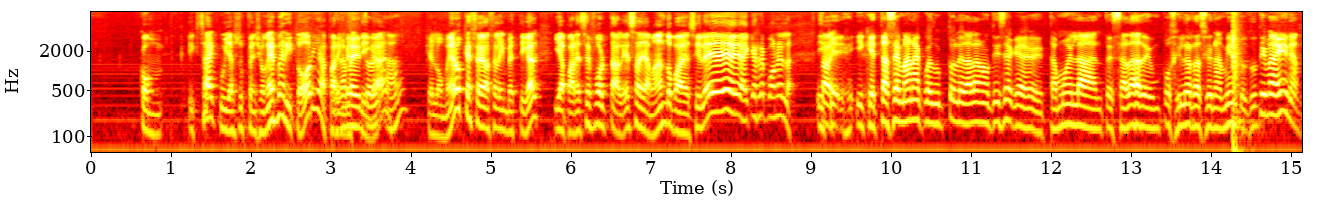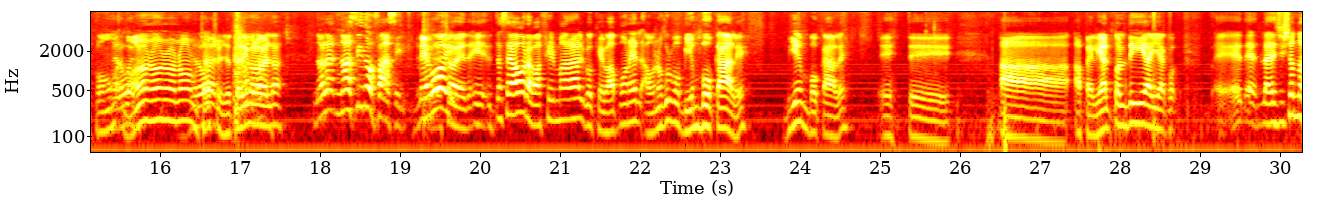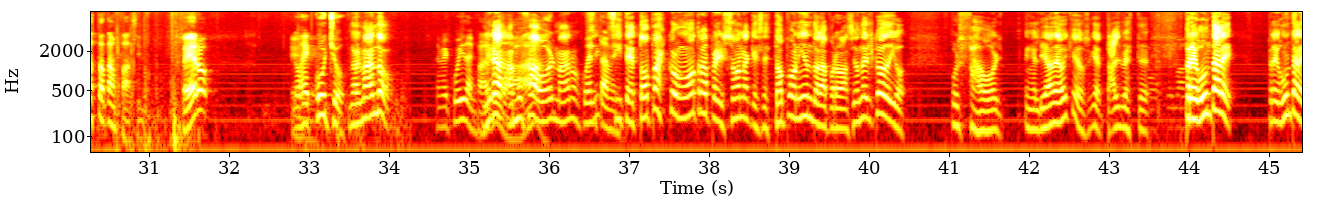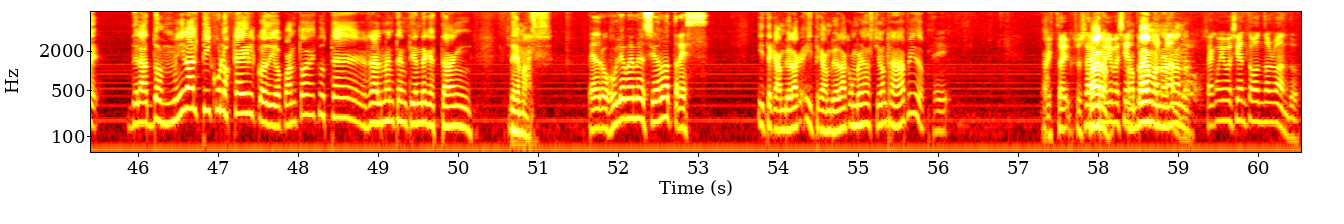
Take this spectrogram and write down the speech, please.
con, y ¿sabes? cuya suspensión es meritoria para investigar. meritoria, ah. Que lo menos que se hace la investigar y aparece Fortaleza llamando para decirle, "Eh, eh, hay que reponerla. Y que, y que esta semana Acueducto le da la noticia que estamos en la antesala de un posible racionamiento. ¿Tú te imaginas? Bueno. no, no, no, no, Pero muchacho, bueno. yo te digo la verdad. No, ha sido fácil. Me voy. Entonces ahora va a firmar algo que va a poner a unos grupos bien vocales, bien vocales, este, a, a pelear todo el día y a eh, eh, la decisión no está tan fácil, pero Los eh, escucho. Normando, Se me cuidan. Ah, mira, hazme un vas. favor, hermano. Si, Cuéntame. si te topas con otra persona que se está oponiendo a la aprobación del código, por favor, en el día de hoy, que yo sé que tal vez te. Pregúntale, pregúntale, de las 2.000 artículos que hay en el código, ¿cuántos es que usted realmente entiende que están de más? Pedro Julio me mencionó tres. Y te cambió la, y te cambió la conversación rápido. Sí. Estoy- ¿Tú sabes Claro, cómo yo me siento nos vemos, con Normando? Normando. ¿Sabes cómo yo me siento con Normando?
